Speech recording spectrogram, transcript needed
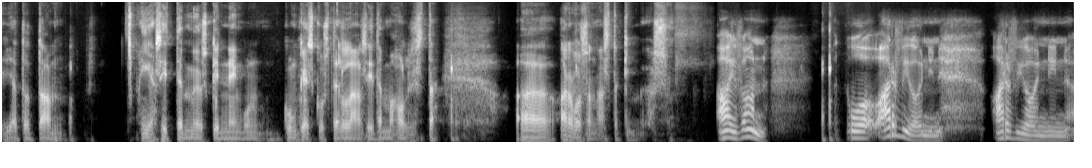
ja tota, ja sitten myöskin niin kun, kun keskustellaan siitä mahdollisesta ää, arvosanastakin myös. Aivan. Tuo arvioinnin, arvioinnin äh,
